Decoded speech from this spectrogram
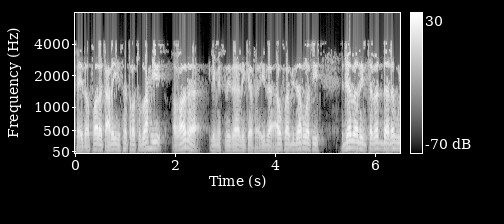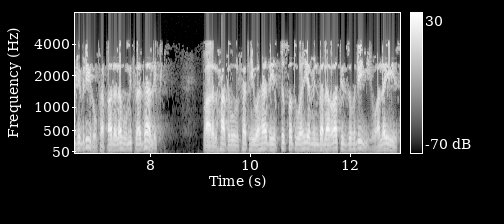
فإذا طالت عليه فترة الوحي غدا. لمثل ذلك فإذا أوفى بذروة جبل تبدى له جبريل فقال له مثل ذلك. قال الحافظ الفتح وهذه القصة وهي من بلاغات الزهري وليس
